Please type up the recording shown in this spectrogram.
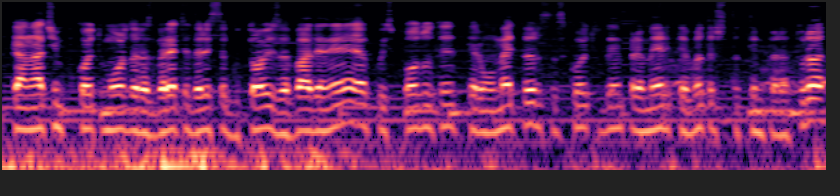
така, начин по който може да разберете дали са готови за вадене, е ако използвате термометър, с който да им премерите вътрешната температура,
